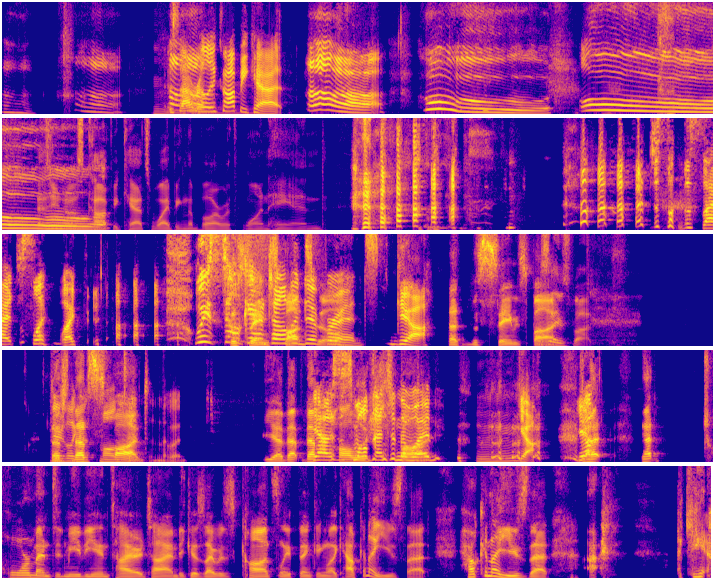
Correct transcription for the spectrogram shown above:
Huh. Huh. is that really. Kopy Katt? Ah. Ooh. Ooh. As you notice, copycats wiping the bar with one hand. just on the side, just like wipe it. we still The can't tell the spot still. difference. Yeah. That's the same The spot. Same spot. There's That- like a small spot- dent in the wood. Yeah, that that yeah, there's a small polished dent in the spot, wood. Mhm. Yeah. Yep. That that tormented me the entire time because I was constantly thinking like, how can I use that? How can I use that? I, I can't.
